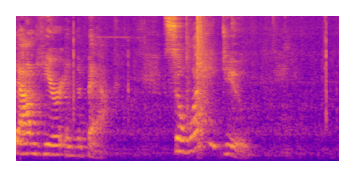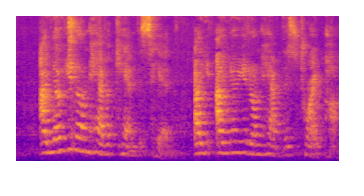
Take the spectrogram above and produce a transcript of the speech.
down here in the back. So what I do, I know you don't have a canvas head. I, I know you don't have this tripod.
